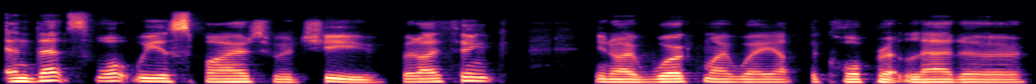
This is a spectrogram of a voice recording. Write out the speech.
and that's what we aspire to achieve. But I think, you know, I worked my way up the corporate ladder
